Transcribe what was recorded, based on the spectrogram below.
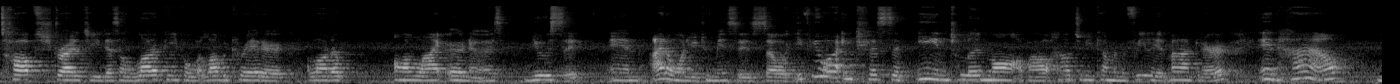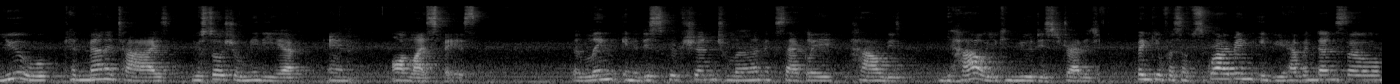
top strategy. There's a lot of people, a lot of creators, a lot of online earners use it and I don't want you to miss it. So if you are interested in to learn more about how to become an affiliate marketer and how you can monetize your social media and online space, the link in the description to learn exactly how this how you can use this strategy. Thank you for subscribing. If you haven't done so,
